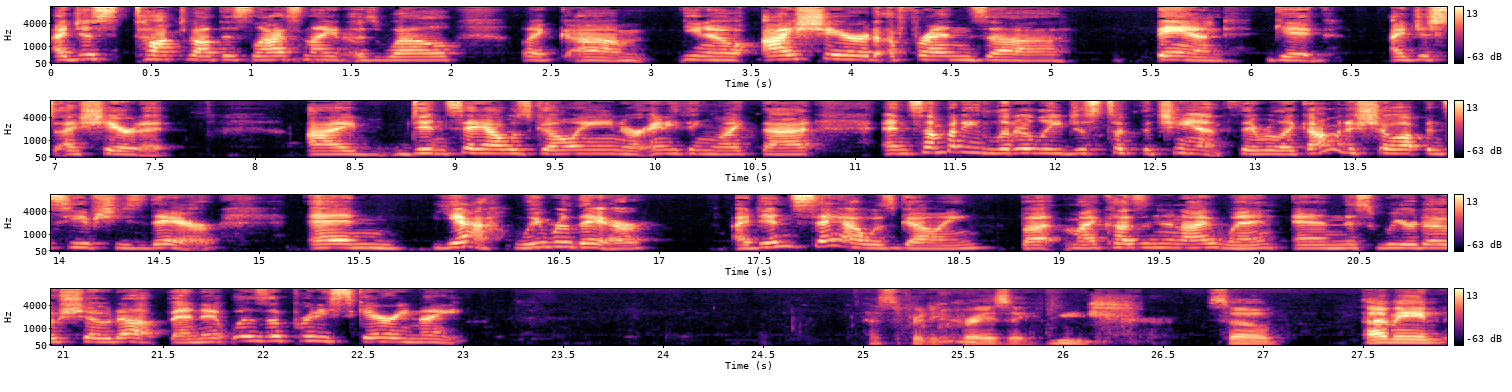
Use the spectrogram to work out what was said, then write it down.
I just talked about this last night as well. Like um, you know, I shared a friend's uh, band gig. I just I shared it. I didn't say I was going or anything like that. And somebody literally just took the chance. They were like, I'm going to show up and see if she's there. And yeah, we were there. I didn't say I was going, but my cousin and I went, and this weirdo showed up, and it was a pretty scary night. That's pretty crazy. So, I mean,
